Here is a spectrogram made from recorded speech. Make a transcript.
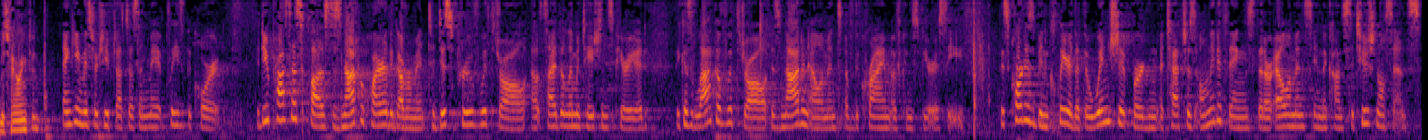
Ms. Harrington. Thank you, Mr. Chief Justice, and may it please the court. The Due Process Clause does not require the government to disprove withdrawal outside the limitations period because lack of withdrawal is not an element of the crime of conspiracy. This court has been clear that the Winship burden attaches only to things that are elements in the constitutional sense.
